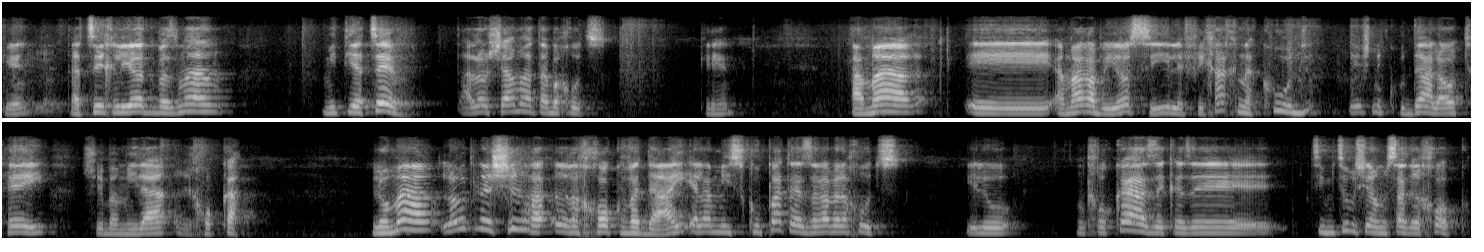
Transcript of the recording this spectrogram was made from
כן? אתה צריך להיות בזמן מתייצב. אתה לא שמה, אתה בחוץ. כן? אמר, אה, אמר רבי יוסי, לפיכך נקוד, יש נקודה על האות ה' שבמילה רחוקה. לומר, לא מפני שרחוק ודאי, אלא מאסקופת האזהרה ולחוץ. כאילו, רחוקה זה כזה צמצום של המושג רחוק.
